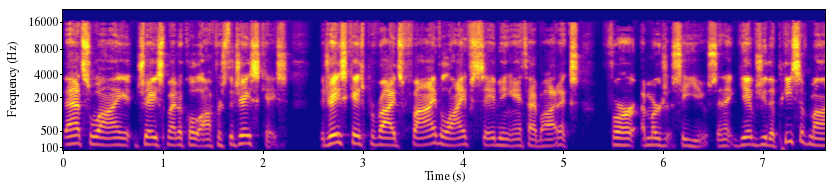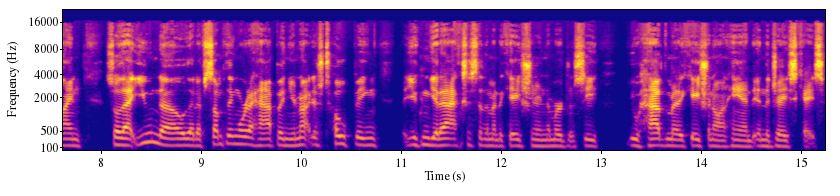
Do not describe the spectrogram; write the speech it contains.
That's why Jase Medical offers the Jase case. The Jase case provides five life saving antibiotics for emergency use, and it gives you the peace of mind so that you know that if something were to happen, you're not just hoping that you can get access to the medication in an emergency. You have the medication on hand in the Jase case.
